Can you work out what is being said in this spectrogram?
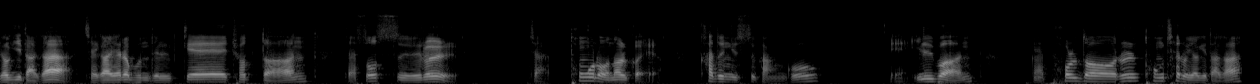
여기다가 제가 여러분들께 줬던 자 소스를 자 통으로 넣을 거예요. 카드뉴스 광고 예, 1번 그냥 폴더를 통째로 여기다가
